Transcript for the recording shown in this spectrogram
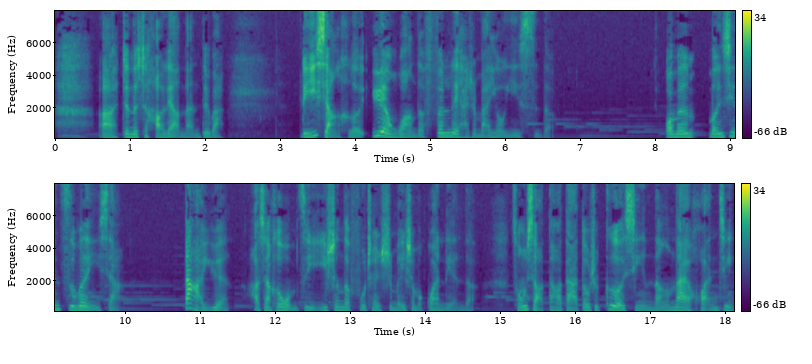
啊，真的是好两难，对吧？理想和愿望的分类还是蛮有意思的。我们扪心自问一下，大愿好像和我们自己一生的浮沉是没什么关联的。从小到大都是个性、能耐、环境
